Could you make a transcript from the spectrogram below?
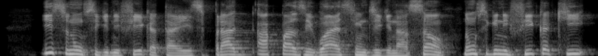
Isso não significa, Thaís, para apaziguar essa indignação, não significa que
